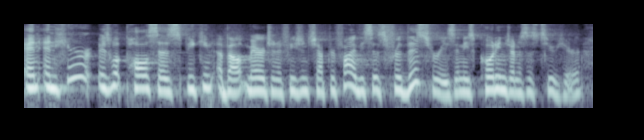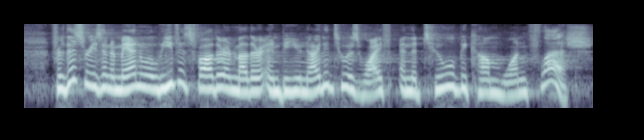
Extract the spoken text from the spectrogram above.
And, and here is what Paul says, speaking about marriage in Ephesians chapter 5. He says, For this reason, he's quoting Genesis 2 here, for this reason, a man will leave his father and mother and be united to his wife, and the two will become one flesh.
